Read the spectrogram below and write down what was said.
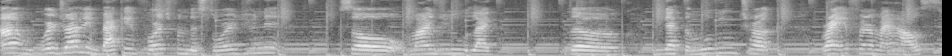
Um, we're driving back and forth from the storage unit. So mind you, like the we got the moving truck right in front of my house,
